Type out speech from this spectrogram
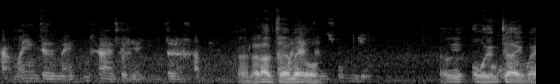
ถามว่ายังเจอไหมผู้ชายส่วนใหญ่ยังเจอครับอ่าแล้วเราเจอไหมโอ้แต่ว่าจะเป็นซุ่มอยู่เอาโอ้ยังเจออีกไหม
